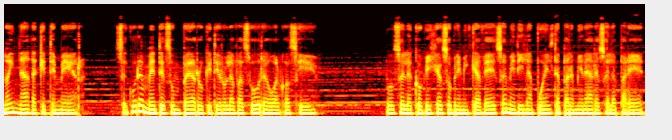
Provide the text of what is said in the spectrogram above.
no hay nada que temer. Seguramente es un perro que tiró la basura o algo así. Puse la cobija sobre mi cabeza y me di la vuelta para mirar hacia la pared.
